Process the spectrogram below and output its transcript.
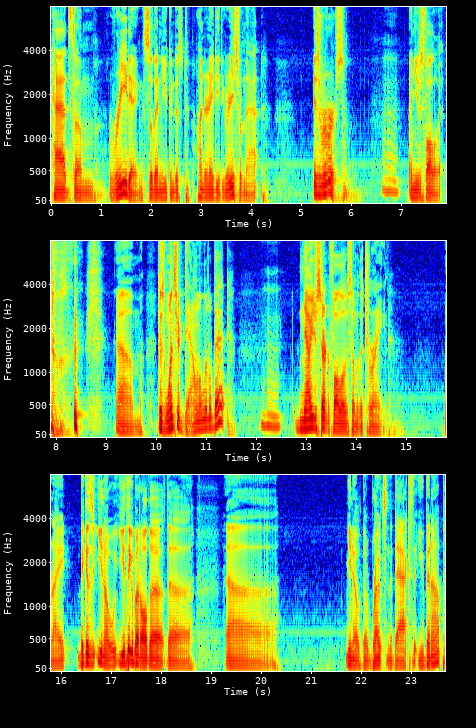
had some reading, so then you can just 180 degrees from that is reverse, and you just follow it. um, because once you're down a little bit, now you're starting to follow some of the terrain, right? Because you know you think about all the the uh, you know, the routes and the DACs that you've been up.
